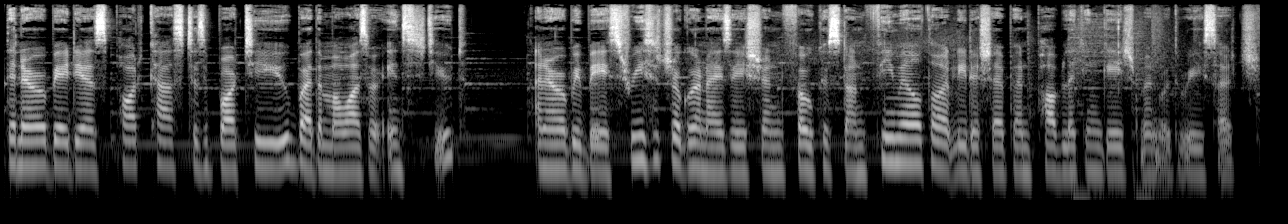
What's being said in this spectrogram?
The Nairobi Ideas Podcast is brought to you by the Mawazo Institute, a Nairobi based research organization focused on female thought leadership and public engagement with research.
